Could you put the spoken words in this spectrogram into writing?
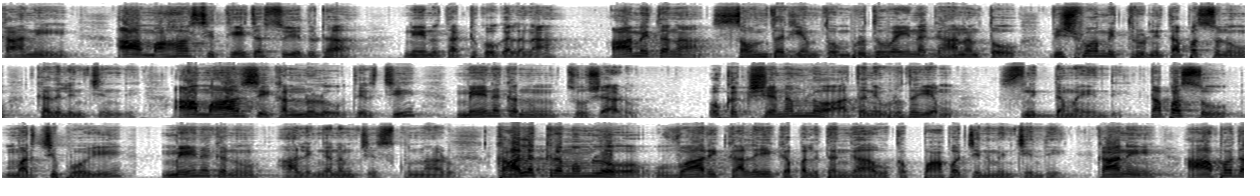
కానీ ఆ మహర్షి తేజస్సు ఎదుట నేను తట్టుకోగలనా? ఆమె తన సౌందర్యంతో మృదువైన గానంతో విశ్వామిత్రుని తపస్సును కదిలించింది. ఆ మహర్షి కన్నులు తెరిచి మేనకను చూశాడు. ఒక క్షణంలో అతని హృదయం స్నిగ్ధమైంది. తపస్సు మర్చిపోయి మేనకను ఆలింగనం చేసుకున్నాడు. కాలక్రమంలో వారి కలయిక ఫలితంగా ఒక పాప జన్మించింది. కానీ ఆపద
